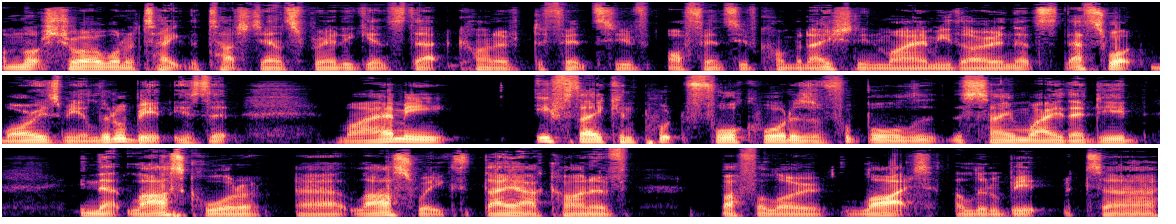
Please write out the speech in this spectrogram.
I'm not sure I want to take the touchdown spread against that kind of defensive offensive combination in Miami though, and that's that's what worries me a little bit is that Miami, if they can put four quarters of football the, the same way they did in that last quarter uh, last week, that they are kind of Buffalo light a little bit, but uh,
